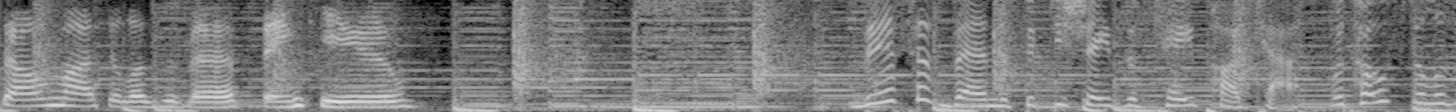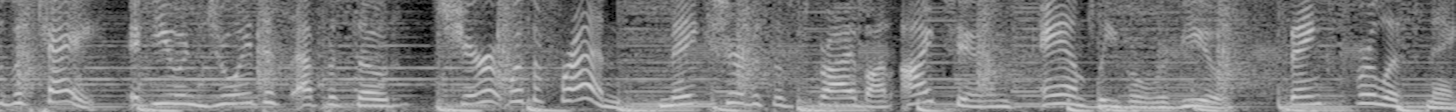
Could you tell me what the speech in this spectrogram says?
so much, Elizabeth. Thank you. This has been the Fifty Shades of K podcast with host Elizabeth K. If you enjoyed this episode, share it with a friend. Make sure to subscribe on iTunes and leave a review. Thanks for listening.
